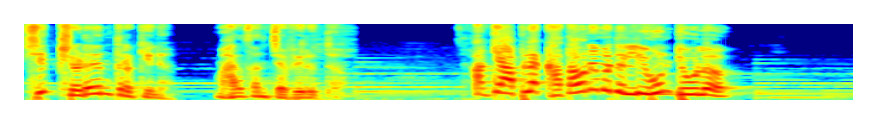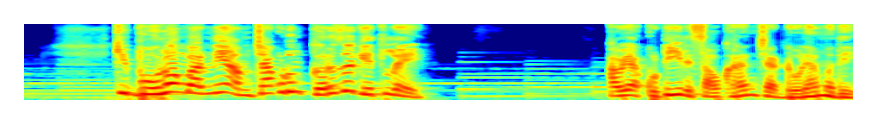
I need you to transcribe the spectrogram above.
शिक षडयंत्र केलं महाराजांच्या विरुद्ध. अख्या आपल्या खातावणीमध्ये लिहून ठेवलं की भोलोबांनी आमच्याकडून कर्ज घेतलंय. अहो कुटील सावकारांच्या डोळ्यामध्ये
